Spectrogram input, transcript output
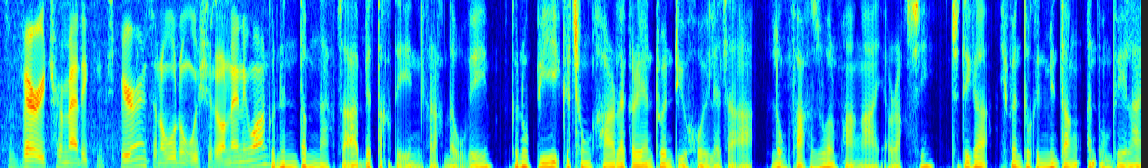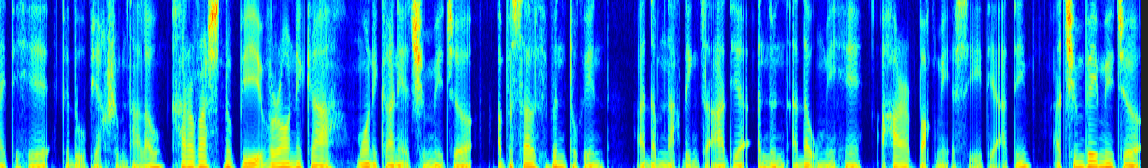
It's a very traumatic experience, and I wouldn't wish it on anyone. kunun dam nak cha be tak te in karak dau ve. Kanu pi khar la karian 20 hoi la cha long fak zual ma ngai arak si. Chutika hipen tokin min tang an um ve lai ti he. Ka du shum na lo kharavas nu veronica monica ni achimi cho apasal hipen tokin adam nak ding cha adia anun adau mi he. Ahar pak mi asi ti ati. Achim ve mi cho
